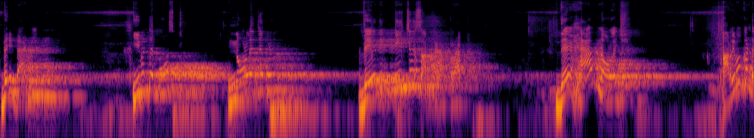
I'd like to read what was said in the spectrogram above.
very badly. Even the most knowledgeable Vedic teachers are trap trapped. They have knowledge. അറിവൊക്കെ ഉണ്ട്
